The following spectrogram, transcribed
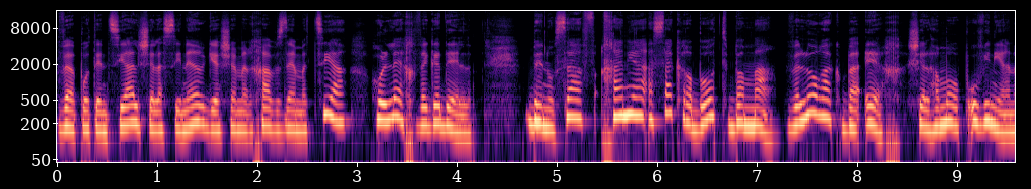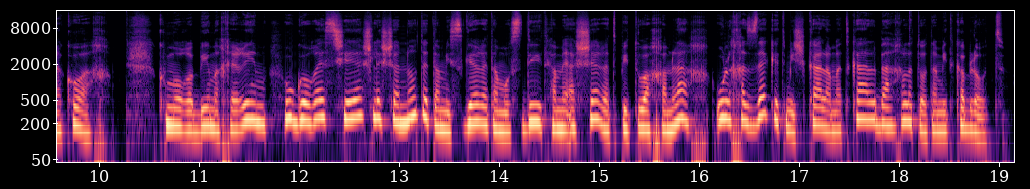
והפוטנציאל של הסינרגיה שמרחב זה מציע הולך וגדל. בנוסף, חניה עסק רבות במה, ולא רק באיך, של המו"פ ובניין הכוח. כמו רבים אחרים, הוא גורס שיש לשנות את המסגרת המוסדית המאשרת פיתוח אמל"ח, ולחזק את משקל המטכ"ל בהחלטות המתקבלות.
